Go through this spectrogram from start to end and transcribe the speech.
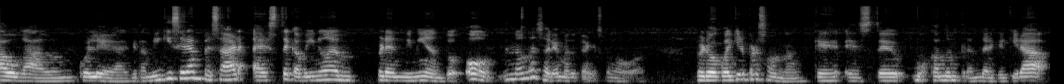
abogado, un colega que también quisiera empezar a este camino de emprendimiento o no necesariamente tenga que ser un abogado, pero cualquier persona que esté buscando emprender, que quiera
